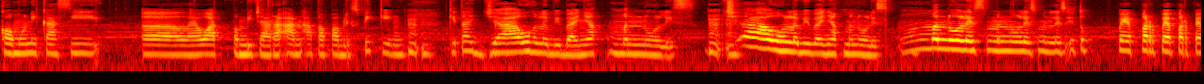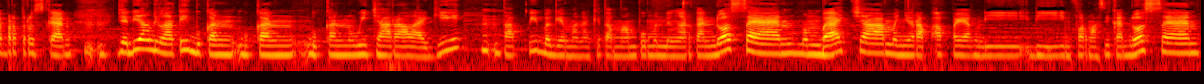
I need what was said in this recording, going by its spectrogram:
komunikasi eh, lewat pembicaraan atau public speaking, kita jauh lebih banyak menulis, jauh lebih banyak menulis, menulis, menulis, menulis itu paper, paper, paper terus kan. Jadi yang dilatih bukan bukan bukan wicara lagi, tapi bagaimana kita mampu mendengarkan dosen, membaca, menyerap apa yang di diinformasikan dosen,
